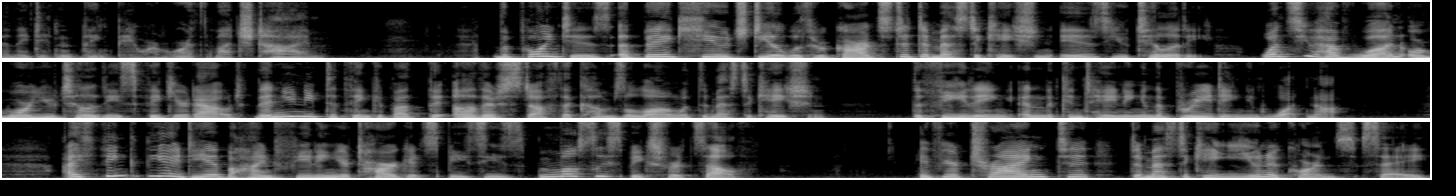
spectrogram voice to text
And they didn't think they were worth much time. The point is, a big, huge deal with regards to domestication is utility. Once you have one or more utilities figured out, then you need to think about the other stuff that comes along with domestication the feeding and the containing and the breeding and whatnot. I think the idea behind feeding your target species mostly speaks for itself. If you're trying to domesticate unicorns, say,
